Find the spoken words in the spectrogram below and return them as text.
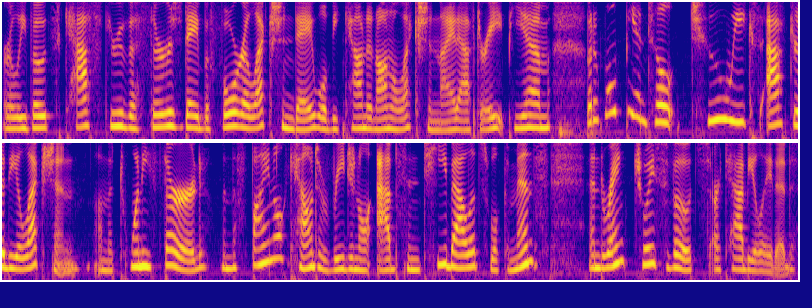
Early votes cast through the Thursday before Election Day will be counted on election night after 8 p.m., but it won't be until two weeks after the election, on the 23rd, when the final count of regional absentee ballots will commence and ranked choice votes are tabulated.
